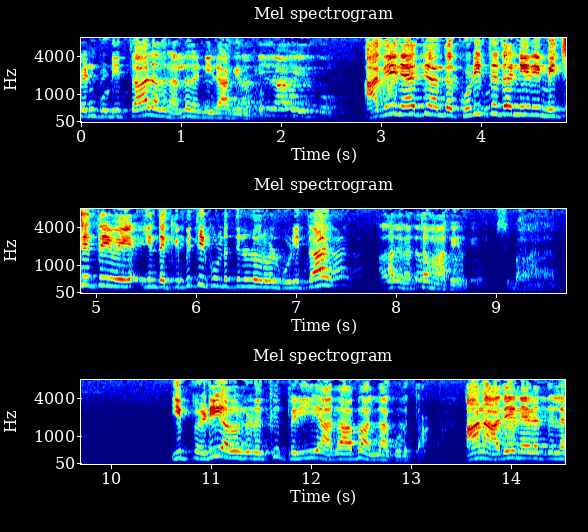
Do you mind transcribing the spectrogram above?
பெண் குடித்தால் அது நல்ல தண்ணீராக இருக்கும். அதே நேரத்தில் அந்த குடித்த தண்ணீரை மிச்சத்தை இந்த கிபித்தி கூட்டத்தில் உள்ளவர்கள் குடித்தால் அது ரத்தமாக இருக்கும். இப்படி அவர்களுக்கு பெரிய அதாப அல்லாஹ் கொடுத்தான். ஆனா அதே நேரத்துல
